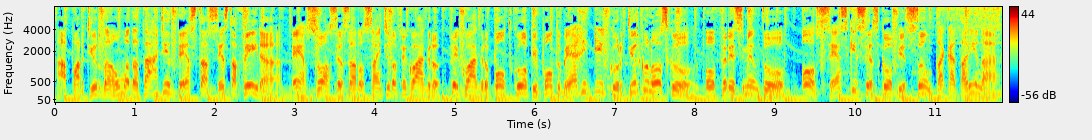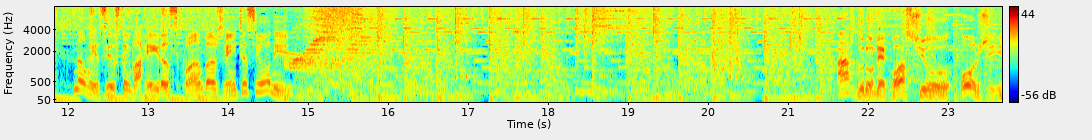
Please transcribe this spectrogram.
a partir da uma da tarde desta sexta-feira. É só acessar o site da Fecoagro, fecoagro.coop.br e curtir conosco. Oferecimento: O Sesc Sescope Santa Catarina. Não existem barreiras quando a gente se une. Agronegócio hoje.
